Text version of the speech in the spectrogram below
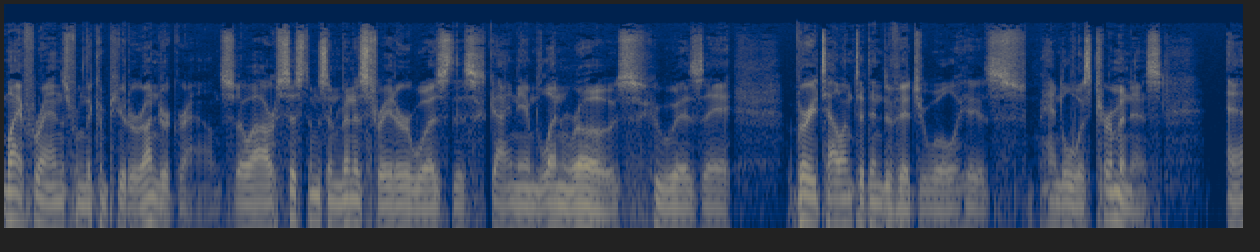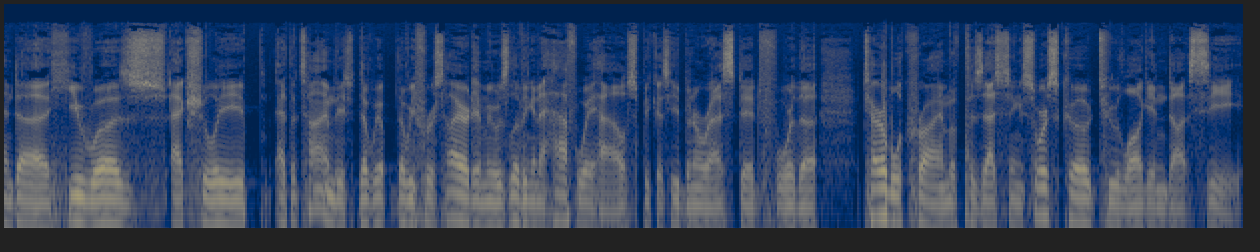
my friends from the computer underground. So our systems administrator was this guy named Len Rose, who is a very talented individual. His handle was Terminus. And uh, he was actually, at the time that we, that we first hired him, he was living in a halfway house because he'd been arrested for the terrible crime of possessing source code to login.c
